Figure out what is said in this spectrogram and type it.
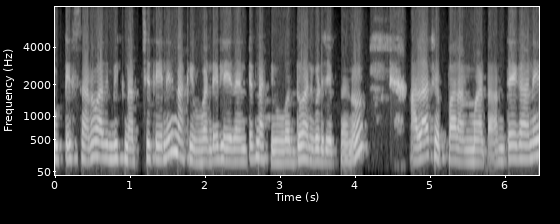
కుట్టిస్తాను అది మీకు నచ్చితేనే నాకు ఇవ్వండి లేదంటే నాకు ఇవ్వద్దు అని కూడా చెప్పాను. అలా చెప్పాలన్నమాట. అంతేగాని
